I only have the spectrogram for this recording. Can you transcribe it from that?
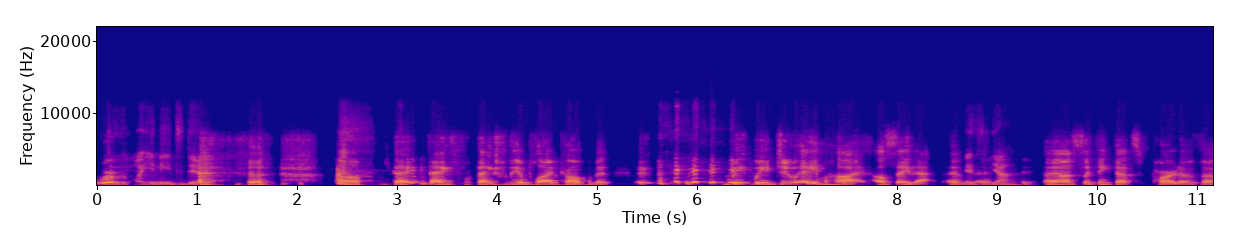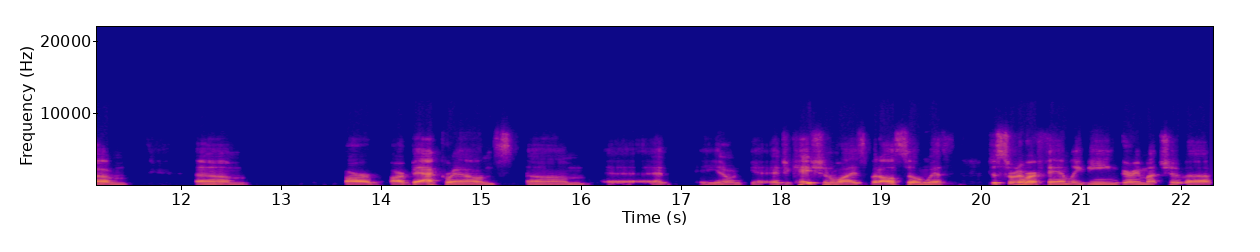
we're, doing what you need to do. um, th- thanks, for, thanks for the implied compliment. we, we we do aim high. I'll say that. And, It's and yeah. I honestly think that's part of um, um, our our backgrounds, um, at, you know, education wise, but also Mhm. with just sort of our family being very much of a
